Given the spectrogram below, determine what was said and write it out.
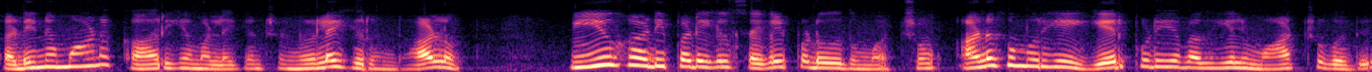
கடினமான காரியமல்ல என்ற நிலை இருந்தாலும் வியூக அடிப்படையில் செயல்படுவது மற்றும் அணுகுமுறையை ஏற்புடைய வகையில் மாற்றுவது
